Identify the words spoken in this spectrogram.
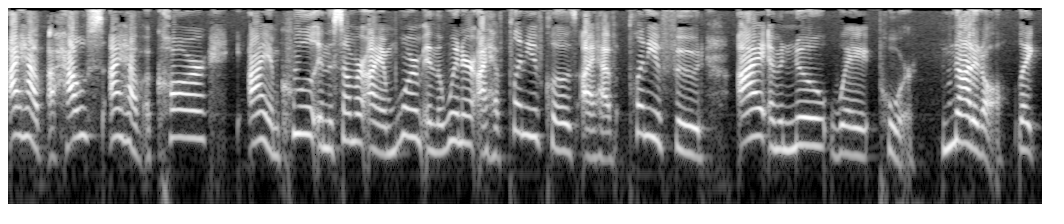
I have a house, I have a car, I am cool in the summer, I am warm in the winter, I have plenty of clothes, I have plenty of food. I am in no way poor. Not at all. Like,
